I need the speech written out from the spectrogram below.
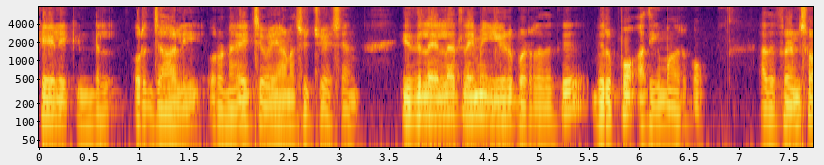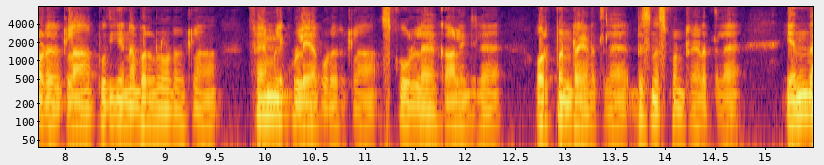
கேலி கிண்டல் ஒரு ஜாலி ஒரு நகைச்சுவையான சுச்சுவேஷன் இதில் எல்லாத்துலேயுமே ஈடுபடுறதுக்கு விருப்பம் அதிகமாக இருக்கும். அது ஃப்ரெண்ட்ஸோடு இருக்கலாம் புதிய நபர்களோடு இருக்கலாம் ஃபேமிலிக்குள்ளேயா கூட இருக்கலாம் ஸ்கூலில் காலேஜில் ஒர்க் பண்ணுற இடத்துல பிஸ்னஸ் பண்ணுற இடத்துல எந்த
